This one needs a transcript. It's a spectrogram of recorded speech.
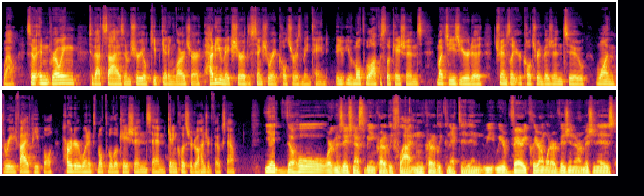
Wow. So, in growing to that size, and I'm sure you'll keep getting larger. How do you make sure the sanctuary culture is maintained? You have multiple office locations, much easier to translate your culture and vision to one, three, five people. Harder when it's multiple locations and getting closer to 100 folks now. Yeah, the whole organization has to be incredibly flat and incredibly connected. And we, we are very clear on what our vision and our mission is.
